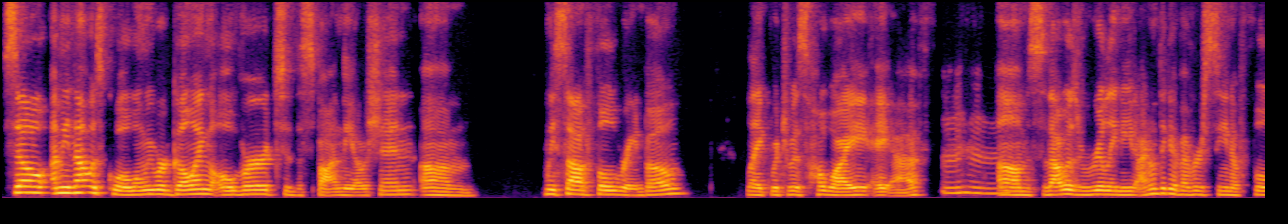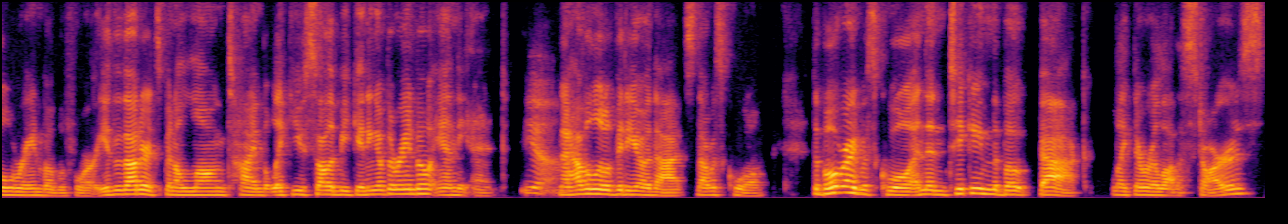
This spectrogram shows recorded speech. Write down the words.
So, I mean, that was cool. When we were going over to the spot in the ocean, um, we saw a full rainbow, like which was Hawaii AF. Mhm. Um, so that was really neat. I don't think I've ever seen a full rainbow before. Either that or it's been a long time, but like you saw the beginning of the rainbow and the end. yeah. And I have a little video of that. So that was cool. The boat ride was cool. And then taking the boat back, like there were a lot of stars.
